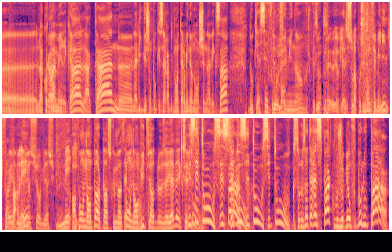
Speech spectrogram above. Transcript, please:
euh, la Copa Cannes. América, la Cannes, euh, la Ligue des Champions qui s'est rapidement terminée, on enchaîne avec ça. Donc il y a cette demande. féminin, je plaisante. Euh, Bien sûr, la Coupe du Monde féminine qu'il faut Oui, en parler. Bien sûr, bien sûr. Mais, Enfin, on en parle parce que maintenant, on a envie de faire de l'oseille avec. mais c'est tout, c'est ça, C'est tout. c'est tout, c'est tout. Que ça nous intéresse pas que vous jouez bien au football ou pas.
